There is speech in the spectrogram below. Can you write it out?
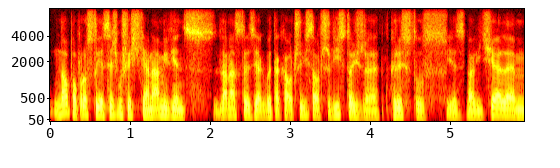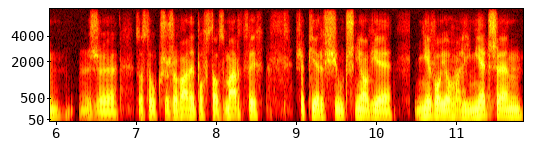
no po prostu jesteśmy chrześcijanami, więc dla nas to jest jakby taka oczywista oczywistość, że Chrystus jest Zbawicielem, że został ukrzyżowany, powstał z martwych, że pierwsi uczniowie nie wojowali mieczem,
